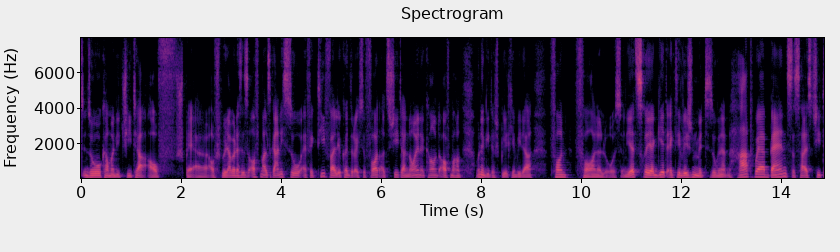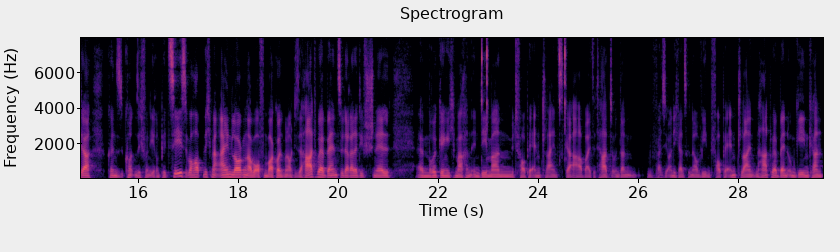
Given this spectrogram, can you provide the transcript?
so kann man die Cheater äh, aufspülen. Aber das ist oftmals gar nicht so effektiv, weil ihr könntet euch sofort als Cheater einen neuen Account aufmachen und dann geht das Spielchen wieder von vorne los. Und jetzt reagiert Activision mit sogenannten Hardware-Bans. Das heißt, Cheater können, konnten sich von ihren PCs überhaupt nicht mehr einloggen, aber offenbar konnte man auch diese Hardware-Bans wieder relativ schnell ähm, rückgängig machen, indem man mit VPN-Clients gearbeitet hat und dann weiß ich auch nicht ganz genau, wie ein VPN-Client ein Hardware-Ban umgehen kann,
